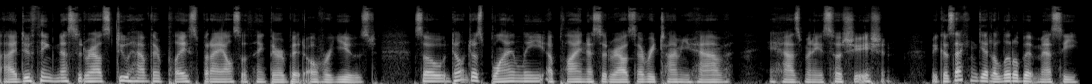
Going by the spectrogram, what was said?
I do think nested routes do have their place, but I also think they're a bit overused. So don't just blindly apply nested routes every time you have a has many association, because that can get a little bit messy,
